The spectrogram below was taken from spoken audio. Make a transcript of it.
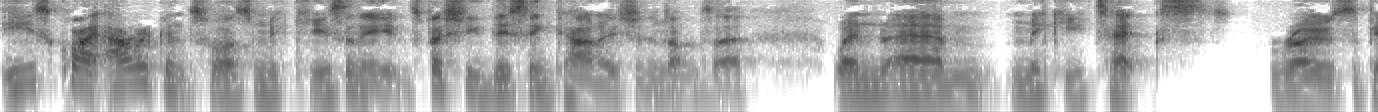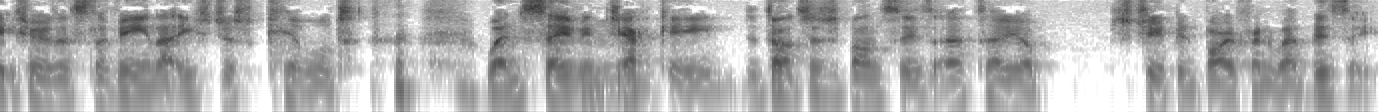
he's quite arrogant towards Mickey, isn't he? Especially this incarnation of the Doctor. When um, Mickey texts Rose the picture of the Slitheen that he's just killed when saving hmm. Jackie, the Doctor's response is, I'll tell your stupid boyfriend we're busy.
